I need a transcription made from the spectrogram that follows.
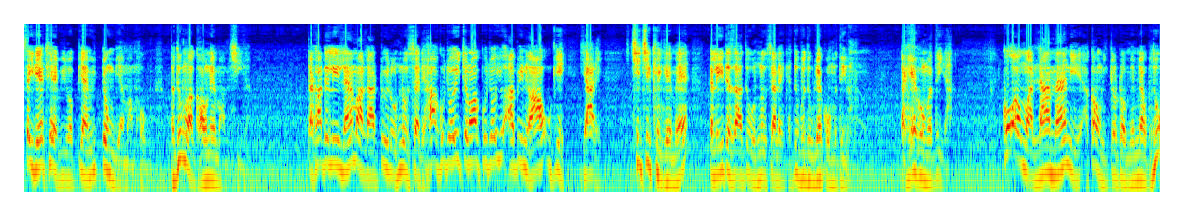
စိတ်ထဲထည့်ပြီးတော့ပြန်ပြီးတုံ့ပြန်မှာမဟုတ်ဘူးဘယ်သူမှခေါင်းထဲမှာမရှိတာတခါတလေလမ်းမှာလာတွေ့လို့နှုတ်ဆက်တယ်ဟာကိုကျော်ကြီးကျွန်တော်ကကိုကျော်ကြီးအားပေးနေဟာโอเคရတယ်ချစ်ချစ်ခင်ခင်ပဲတလေးတစားသူ့ကိုနှုတ်ဆက်လိုက်တယ်သူဘယ်သူလဲကိုမသိဘူးတကယ်ကိုမသိတာကိုအောင်မှာလာမန်းနေတဲ့အကောင့်ကြီးတော်တော်များများဘယ်သူ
